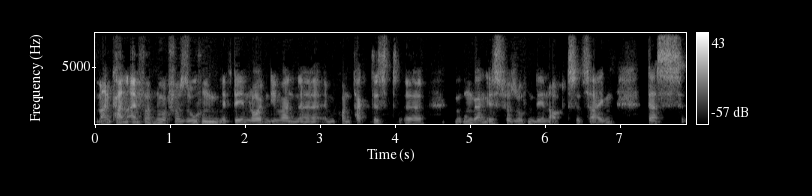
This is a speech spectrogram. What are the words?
man kann einfach nur versuchen, mit den Leuten, die man äh, im Kontakt ist, äh, im Umgang ist, versuchen, denen auch zu zeigen, dass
